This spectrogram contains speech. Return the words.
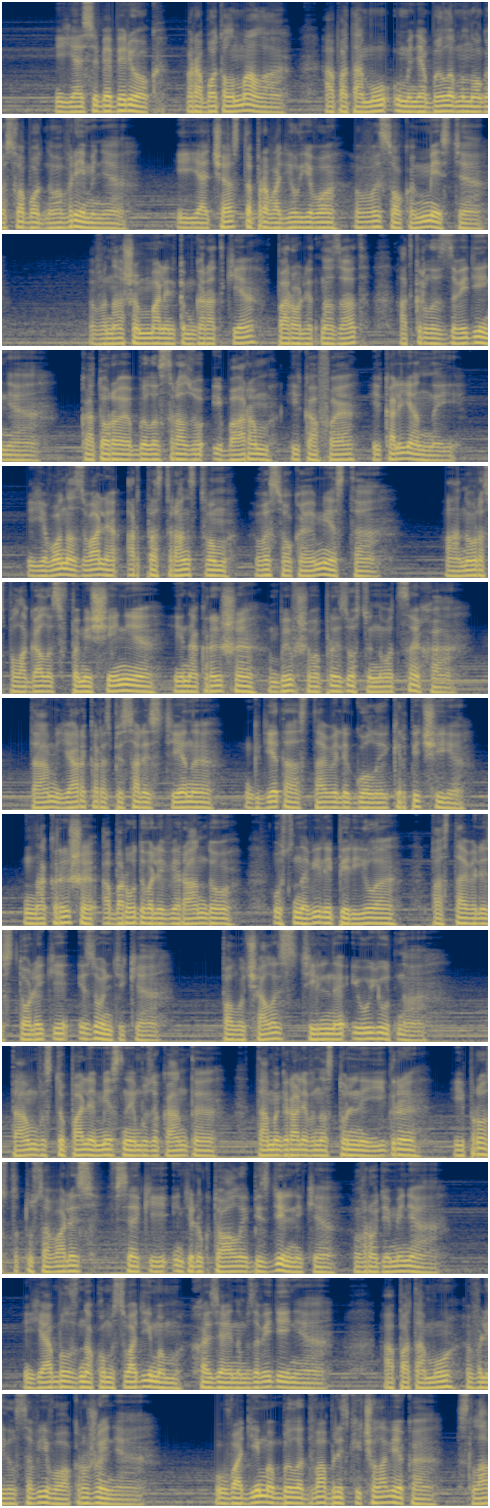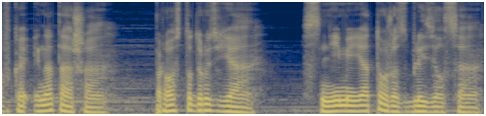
Я себя берег, работал мало, а потому у меня было много свободного времени, и я часто проводил его в высоком месте. В нашем маленьком городке пару лет назад открылось заведение, которое было сразу и баром, и кафе, и кальянной. Его назвали арт-пространством «Высокое место». Оно располагалось в помещении и на крыше бывшего производственного цеха. Там ярко расписали стены, где-то оставили голые кирпичи. На крыше оборудовали веранду, установили перила Поставили столики и зонтики. Получалось стильно и уютно. Там выступали местные музыканты, там играли в настольные игры и просто тусовались всякие интеллектуалы-бездельники, вроде меня. Я был знаком с Вадимом, хозяином заведения, а потому влился в его окружение. У Вадима было два близких человека, Славка и Наташа, просто друзья. С ними я тоже сблизился.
